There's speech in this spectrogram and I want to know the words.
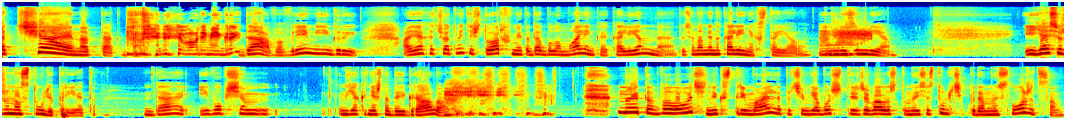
Отчаянно так. Во время игры? Да, во время игры. А я хочу отметить, что арфа у меня тогда была маленькая, коленная, то есть она у меня на коленях стояла, не на земле. И я сижу на стуле при этом. Да, и, в общем, я, конечно, доиграла. Но это было очень экстремально, причем я больше переживала, что ну, если стульчик подо мной сложится,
